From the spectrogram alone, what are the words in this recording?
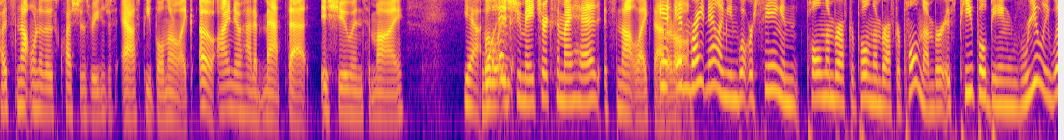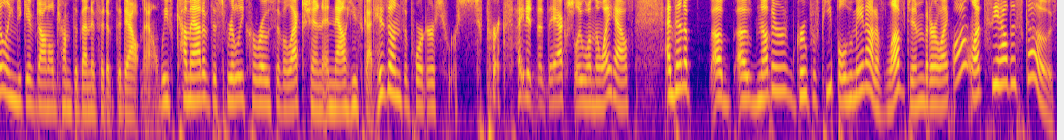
it's not one of those questions where you can just ask people and they're like, "Oh, I know how to map that issue into my yeah little Well, and- issue matrix in my head." It's not like that and, at all. and right now, I mean, what we're seeing in poll number after poll number after poll number is people being really willing to give Donald Trump the benefit of the doubt now. We've come out of this really corrosive election, and now he's got his own supporters who are super excited that they actually won the White House. And then a, a, another group of people who may not have loved him, but are like, well, let's see how this goes.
